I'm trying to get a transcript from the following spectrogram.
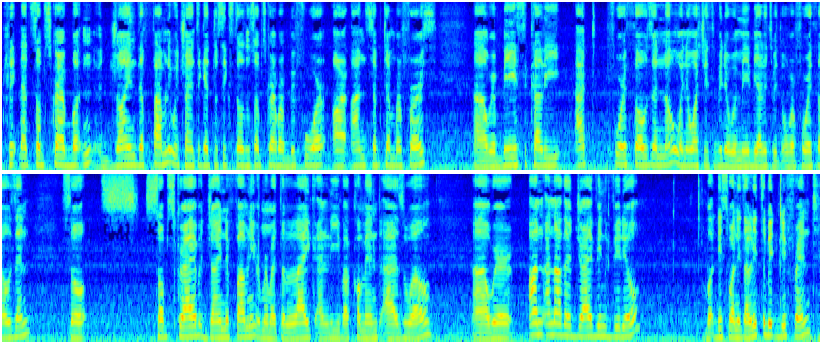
click that subscribe button join the family. We're trying to get to 6,000 subscribers before or on September 1st uh, we're basically at 4,000 now. When you watch this video we may be a little bit over 4,000 so subscribe join the family. Remember to like and leave a comment as well uh, we're on another driving video but this one is a little bit different.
